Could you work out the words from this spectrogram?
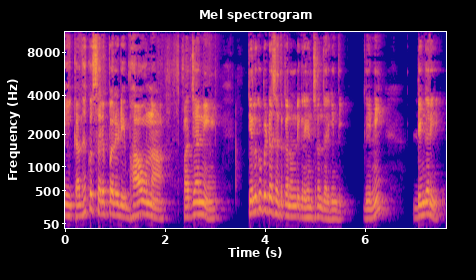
ఈ కథకు సరిపలేడి భావున పద్యాన్ని తెలుగు బిడ్డ శతక నుండి గ్రహించడం జరిగింది. దీన్ని డింగరి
